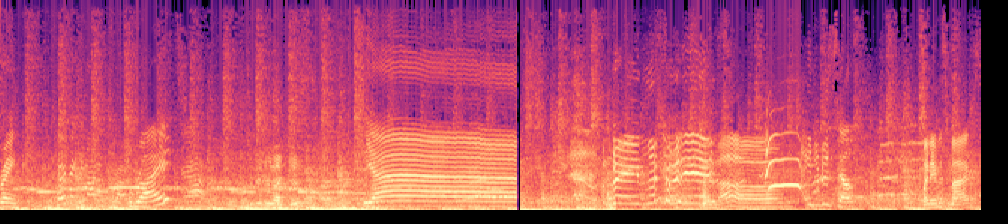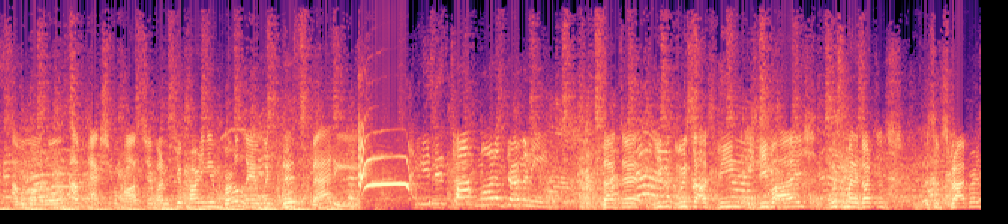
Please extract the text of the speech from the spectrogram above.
my drink. Perfect amount of drunk. Right? Yeah. Should we do like this? Yeah. Babe, look who it is. Hello. Introduce yourself. My name is Max. I'm a model. I'm actually from Austria, but I'm here partying in Berlin with this baddie. This is top model Germany. Leute, liebe Grüße aus Wien. Ich liebe euch. Wo sind meine deutschen Subscribers?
